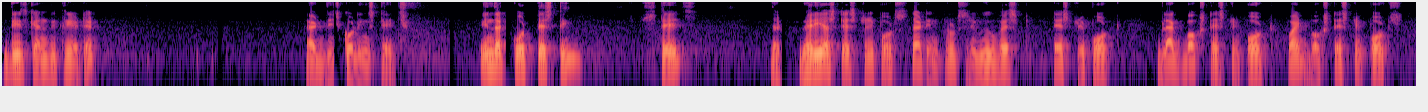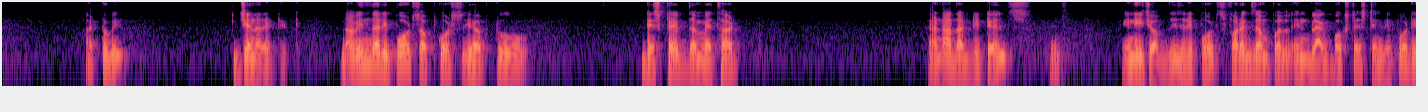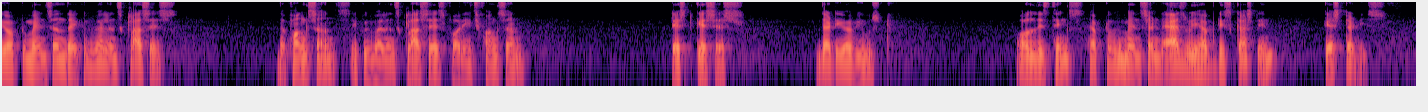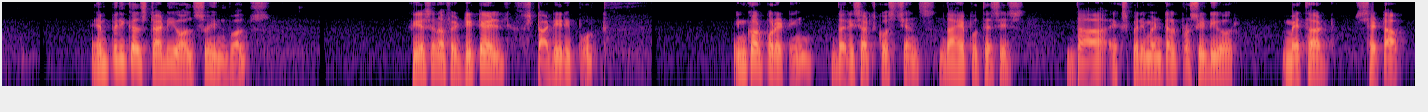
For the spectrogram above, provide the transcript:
These can be created at this coding stage. In the code testing stage, the various test reports that includes review based test report, black box test report, white box test reports are to be generated. Now, in the reports of course, you have to describe the method and other details in each of these reports. For example, in black box testing report you have to mention the equivalence classes, the functions, equivalence classes for each function, test cases that you have used. All these things have to be mentioned as we have discussed in case studies. Empirical study also involves creation of a detailed study report incorporating the research questions, the hypothesis, the experimental procedure, method, setup,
